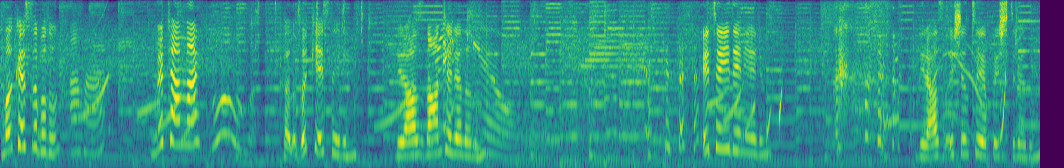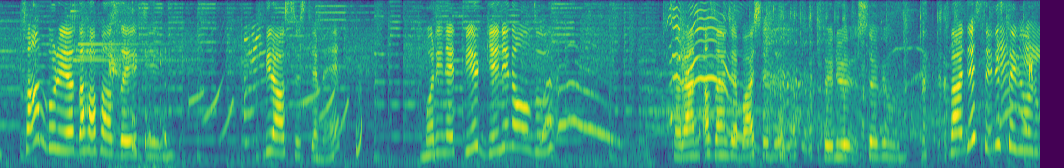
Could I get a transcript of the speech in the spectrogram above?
Makası bulun. Mükemmel. Kalıbı keselim. Biraz dantel alalım. Eteği deneyelim. Biraz ışıltı yapıştıralım. Tam buraya daha fazla ekleyelim. Biraz süsleme. Marinet bir gelin oldu. Tören az önce başladı. Seni seviyorum. Ben de seni seviyorum.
